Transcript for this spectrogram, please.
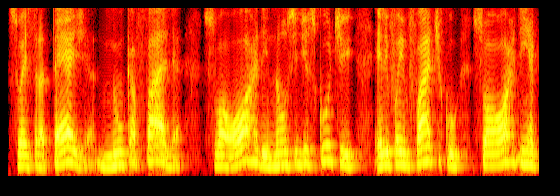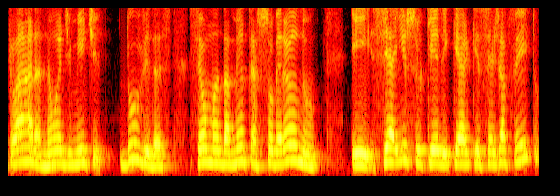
sua estratégia nunca falha, sua ordem não se discute. Ele foi enfático, sua ordem é clara, não admite dúvidas, seu mandamento é soberano. E se é isso que ele quer que seja feito,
